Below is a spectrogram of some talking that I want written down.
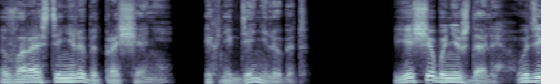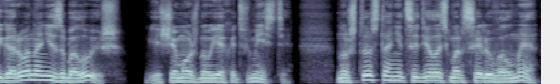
В Варасте не любят прощаний. Их нигде не любят. Еще бы не ждали. У Дигарона не забалуешь. Еще можно уехать вместе. Но что станется делать Марселю Валме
